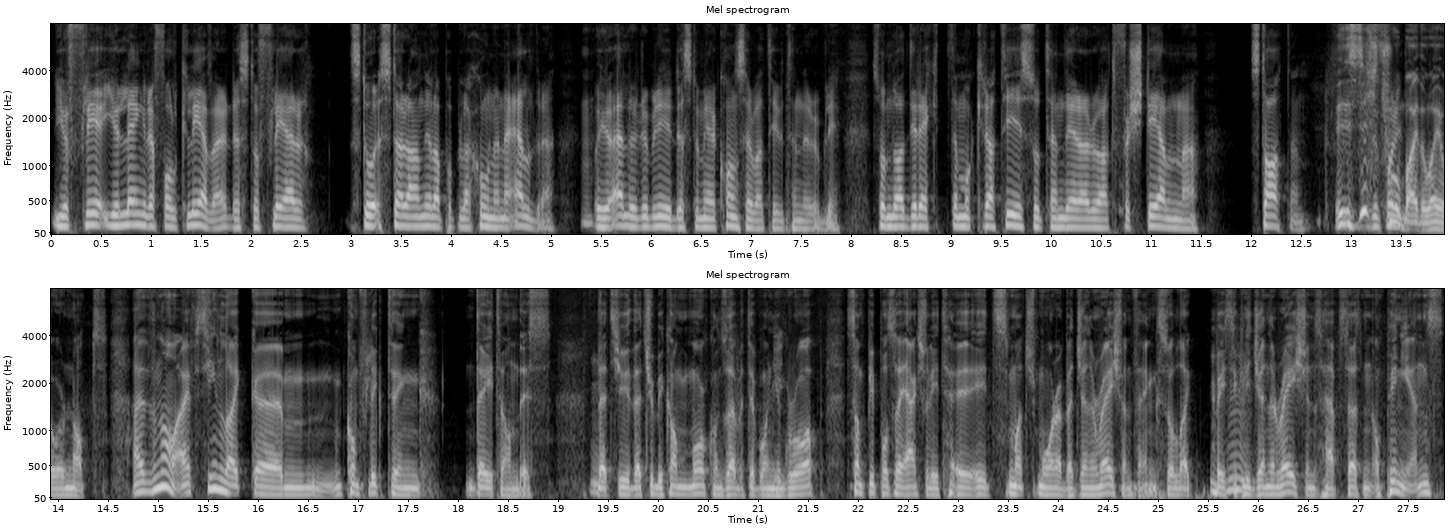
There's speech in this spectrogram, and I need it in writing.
ju, fler, ju längre folk lever, desto fler, sto, större andel av populationen är äldre. Mm. Och ju äldre du blir, desto mer konservativ tenderar du att bli. Så om du har direktdemokrati så tenderar du att förstelna staten. Is this true by the way or not? I don't know. I've seen like um, conflicting data on this. That you that you become more conservative when you grow up. Some people say actually it, it's much more of a generation thing. So like basically generations have certain opinions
